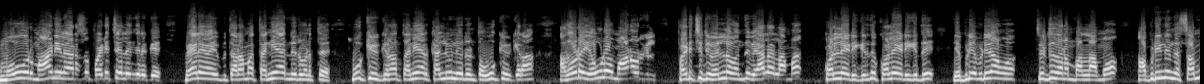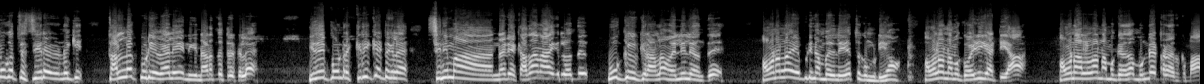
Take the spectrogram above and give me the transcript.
ஒவ்வொரு மாநில அரசும் படிச்ச இளைஞருக்கு வேலை வாய்ப்பு தராம தனியார் நிறுவனத்தை ஊக்குவிக்கிறான் தனியார் கல்வி நிறுவனத்தை ஊக்குவிக்கிறான். அதோட எவ்வளவு மாணவர்கள் படிச்சுட்டு வெளில வந்து வேலை இல்லாம கொள்ளை அடிக்கிறது கொள்ளை அடிக்கிறது எப்படி எப்படிலாம் திட்டுத்தனம் பண்ணலாமோ அப்படின்னு இந்த சமூகத்தை சீரழிவு நோக்கி தள்ளக்கூடிய வேலையை இன்னைக்கு நடந்துட்டு இருக்குல்ல? இதே போன்ற கிரிக்கெட்டுகளை சினிமா நடிகை கதாநாயகர்கள் வந்து ஊக்குவிக்கிறான்லாம் வெளியில வந்து அவனெல்லாம் எப்படி நம்ம இதில் ஏற்றுக்க முடியும்? அவனாம் நமக்கு வழிகாட்டியா? அவனாலலாம் நமக்கு ஏதாவது முன்னேற்றம் இருக்குமா?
